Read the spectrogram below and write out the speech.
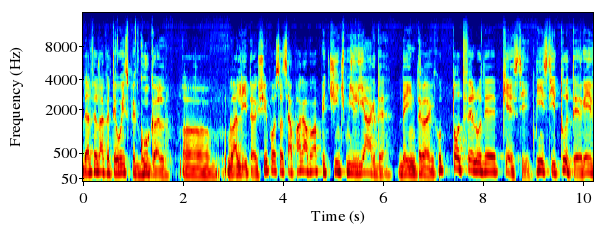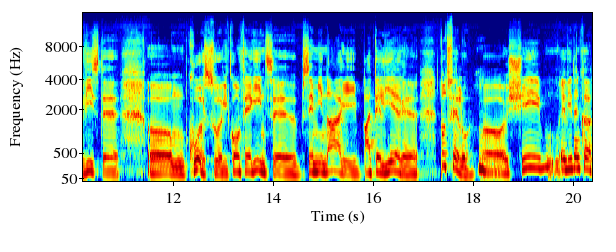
De altfel, dacă te uiți pe Google Uh, la leadership, o să-ți apară aproape 5 miliarde de intrări cu tot felul de chestii, institute, reviste, uh, cursuri, conferințe, seminarii, ateliere, tot felul. Mm. Și evident că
